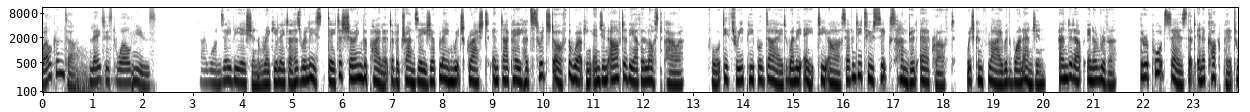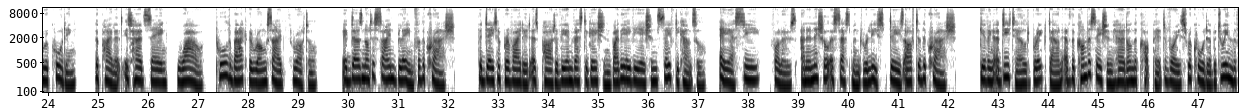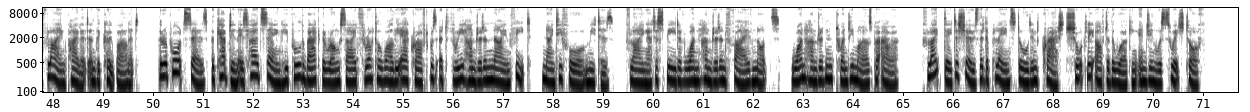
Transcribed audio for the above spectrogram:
Welcome to latest world news. Taiwan's aviation regulator has released data showing the pilot of a TransAsia plane which crashed in Taipei had switched off the working engine after the other lost power. 43 people died when the ATR-72-600 aircraft, which can fly with one engine, ended up in a river. The report says that in a cockpit recording, the pilot is heard saying, wow, pulled back the wrong side throttle. It does not assign blame for the crash. The data provided as part of the investigation by the Aviation Safety Council, ASC, follows an initial assessment released days after the crash. Giving a detailed breakdown of the conversation heard on the cockpit voice recorder between the flying pilot and the co-pilot. The report says the captain is heard saying he pulled back the wrong side throttle while the aircraft was at 309 feet, 94 meters flying at a speed of 105 knots, 120 miles per hour. Flight data shows that the plane stalled and crashed shortly after the working engine was switched off.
